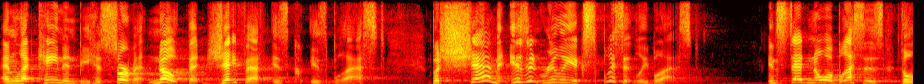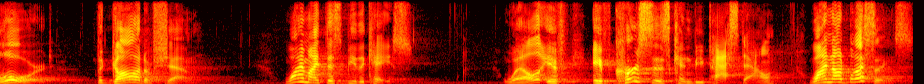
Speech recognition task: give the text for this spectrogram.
and let Canaan be his servant. Note that Japheth is, is blessed, but Shem isn't really explicitly blessed. Instead, Noah blesses the Lord, the God of Shem. Why might this be the case? Well, if, if curses can be passed down, why not blessings?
